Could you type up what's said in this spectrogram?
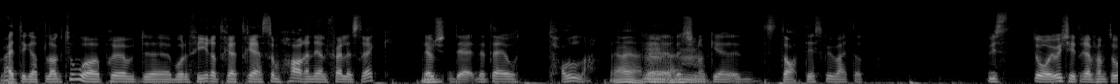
veit jeg at lag to har prøvd eh, både 4-3-3, som har en del fellestrekk. Det er jo, det, dette er jo taller. Ja, ja. Det, det er Mm. ikke noe statisk. Vi veit at Vi står jo ikke i 3-5-2.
